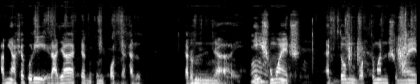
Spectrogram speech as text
আমি আশা করি রাজা একটা নতুন পথ দেখাল। কারণ এই সময়ের একদম বর্তমান সময়ের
